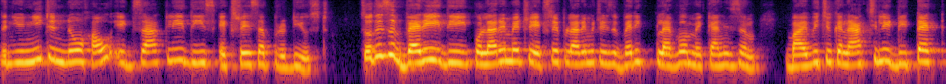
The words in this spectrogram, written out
then you need to know how exactly these X-rays are produced. So this is a very, the polarimetry, X-ray polarimetry is a very clever mechanism by which you can actually detect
